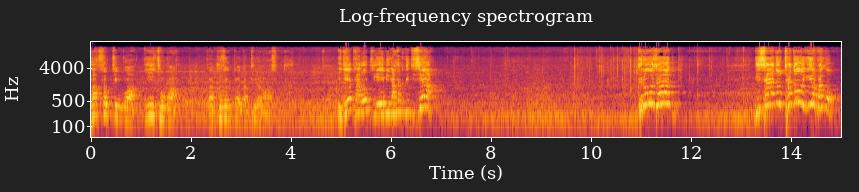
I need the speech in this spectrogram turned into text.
박석진과 이종화가 구속되었다 풀려나왔습니다. 이게 바로 GAB가 하는 짓이야. 그러고서는 미사조차도 위협하고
